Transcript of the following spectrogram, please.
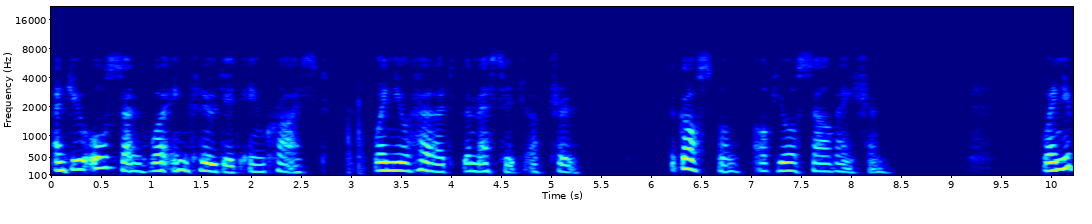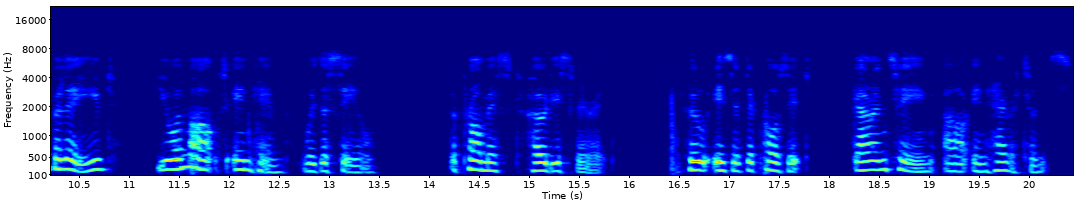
And you also were included in Christ when you heard the message of truth, the gospel of your salvation. When you believed, you were marked in him with a seal, the promised Holy Spirit, who is a deposit guaranteeing our inheritance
